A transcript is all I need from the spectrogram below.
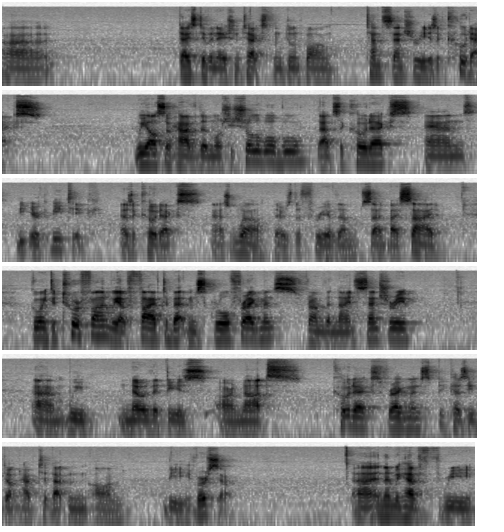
uh, dice divination text from Dunhuang, 10th century, is a codex. We also have the Moshi Sholowobu, that's a codex, and the Irk Bitig as a codex as well. There's the three of them side by side. Going to Turfan, we have five Tibetan scroll fragments from the 9th century. Um, we know that these are not codex fragments because you don't have Tibetan on the verso. Uh, and then we have three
